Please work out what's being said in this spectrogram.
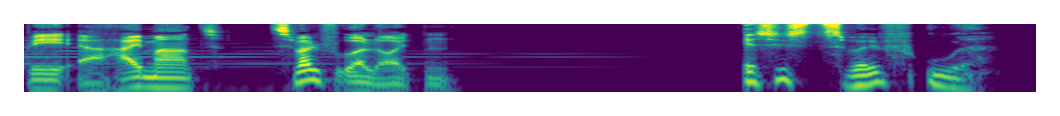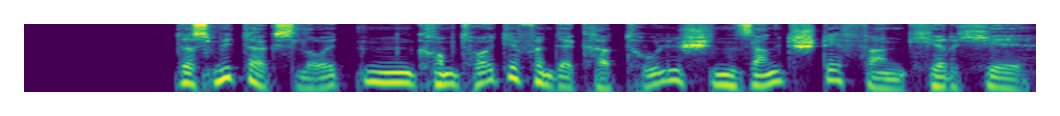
BR Heimat, 12 Uhr läuten. Es ist 12 Uhr. Das Mittagsläuten kommt heute von der katholischen St. Stephan Kirche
